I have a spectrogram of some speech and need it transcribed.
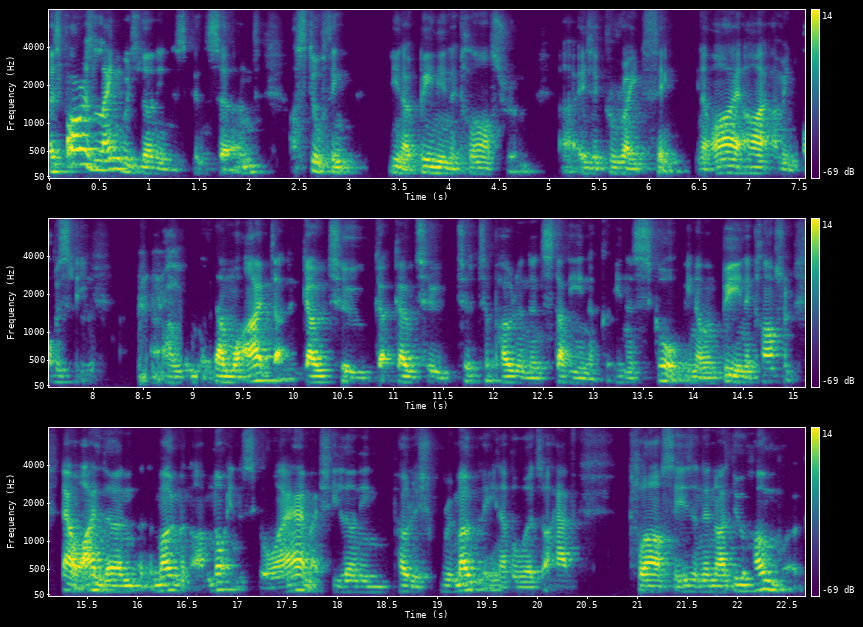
As far as language learning is concerned, I still think you know being in the classroom uh, is a great thing. You know, I I, I mean obviously I wouldn't have done what I've done and go to go, go to, to to Poland and study in a in a school, you know, and be in a classroom. Now I learn at the moment. I'm not in the school. I am actually learning Polish remotely. In other words, I have classes and then I do homework.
